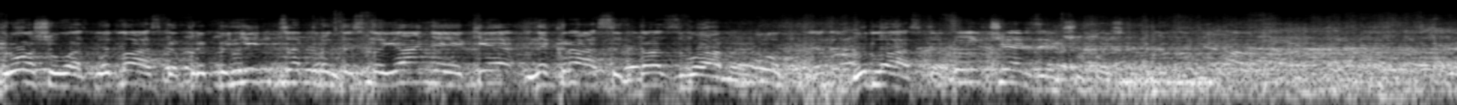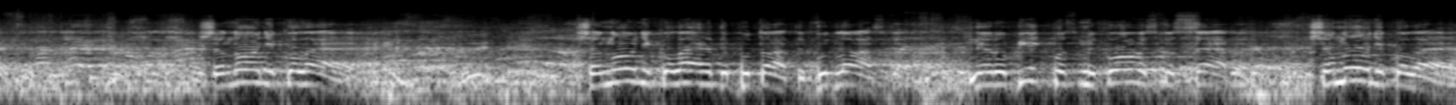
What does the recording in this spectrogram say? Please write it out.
прошу вас, будь ласка, припиніть це протистояння, яке не красить нас з вами. Будь ласка. Це в черзі, якщо хочете. Шановні колеги, шановні колеги депутати, будь ласка, не робіть посміховисько з себе. Шановні колеги.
